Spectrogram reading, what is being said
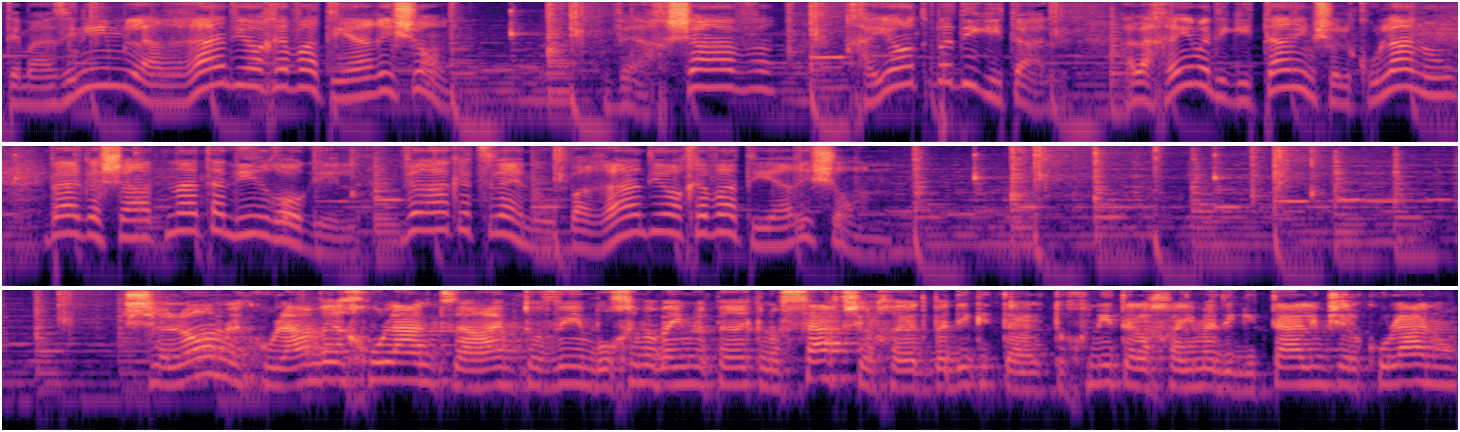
אתם מאזינים לרדיו החברתי הראשון. ועכשיו, חיות בדיגיטל, על החיים הדיגיטליים של כולנו, בהגשת נטלי רוגל, ורק אצלנו, ברדיו החברתי הראשון. שלום לכולם ולכולן, צהריים טובים, ברוכים הבאים לפרק נוסף של חיות בדיגיטל, תוכנית על החיים הדיגיטליים של כולנו.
